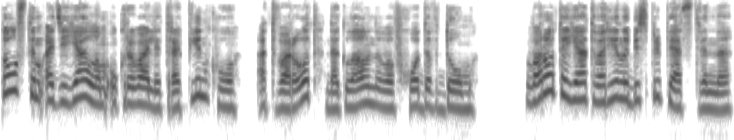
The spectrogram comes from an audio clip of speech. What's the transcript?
толстым одеялом укрывали тропинку от ворот до главного входа в дом. Ворота я отворила беспрепятственно,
